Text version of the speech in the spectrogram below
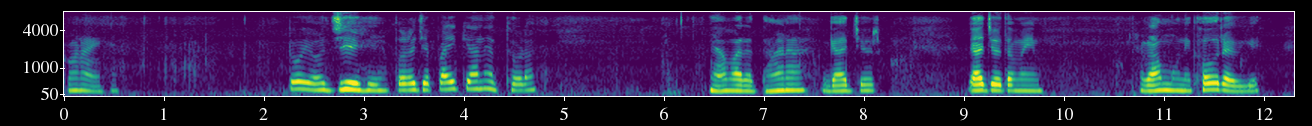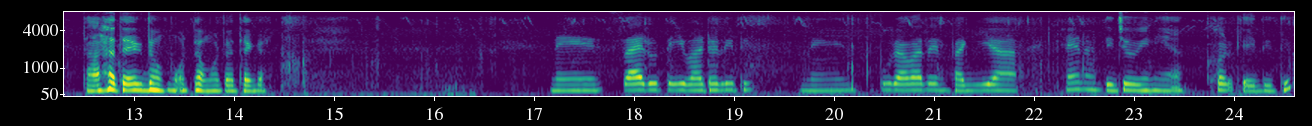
ઘણાય હે. તોય હજી હે, પણ હજી પાક્યા ને થોડા. ને અમારા ધાણા, ગાજર. ગાજર તમે રામુને ખવડાવીએ. ધાણા તો એકદમ મોટા મોટા થઈ ગયા ને સાયરુતી વાઢે લીધી. ને પૂરા વારે ભાગ્યા હે ને તે જોઈને આ ખડકાઈ દીધી.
